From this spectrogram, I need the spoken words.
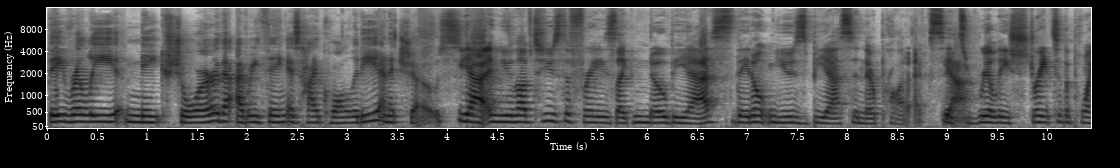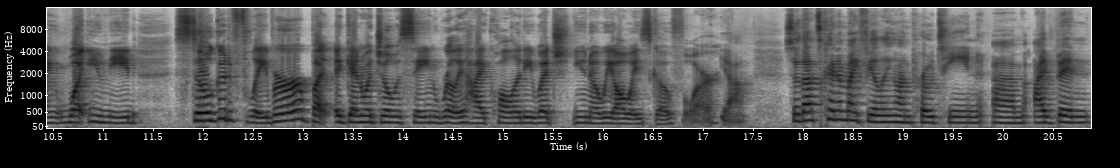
they really make sure that everything is high quality and it shows. yeah, and you love to use the phrase like no BS. They don't use BS in their products. Yeah. It's really straight to the point what you need. Still good flavor, but again, what Jill was saying, really high quality, which you know we always go for. Yeah. So that's kind of my feeling on protein. Um, I've been,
